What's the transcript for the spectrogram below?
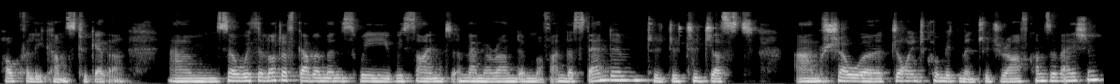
hopefully comes together. Um, so with a lot of governments, we we signed a memorandum of understanding to to, to just um, show a joint commitment to giraffe conservation,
